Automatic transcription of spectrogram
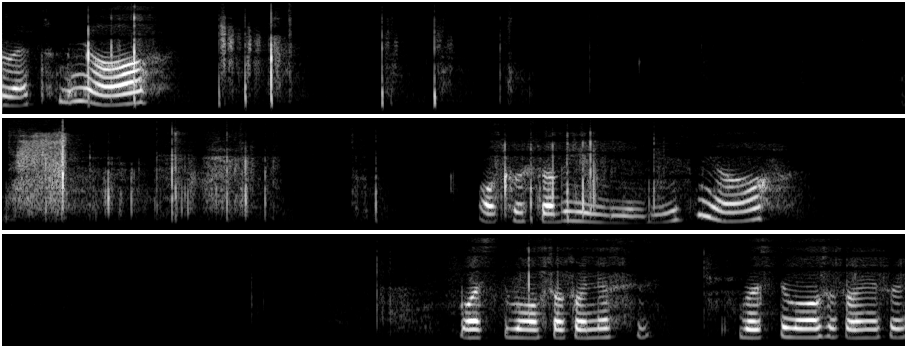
Evet mi ya? Arkadaşlar da yeni yenideyiz mi ya? Basit bir olsa oynasın. Basit bir olsa oynasın.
